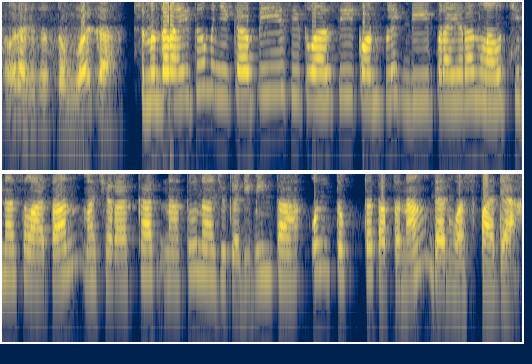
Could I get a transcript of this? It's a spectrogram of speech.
Udah kita tunggu aja. Sementara itu menyikapi situasi konflik di perairan Laut Cina Selatan, masyarakat Natuna juga diminta untuk tetap tenang dan waspada.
